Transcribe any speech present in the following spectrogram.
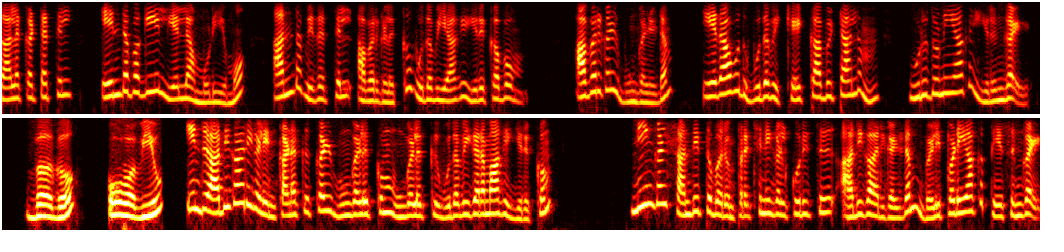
காலகட்டத்தில் எந்த வகையில் எல்லாம் முடியுமோ அந்த விதத்தில் அவர்களுக்கு உதவியாக இருக்கவும். அவர்கள் உங்களிடம் ஏதாவது உதவி கேட்காவிட்டாலும் உறுதுணையாக இருங்கள். வர்கோ ஓவர்வியூ இன்று அதிகாரிகளின் கணக்குகள் உங்களுக்கும் உங்களுக்கு உதவிகரமாக இருக்கும். நீங்கள் சந்தித்து வரும் பிரச்சனைகள் குறித்து அதிகாரிகளிடம் வெளிப்படையாக பேசுங்கள்.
